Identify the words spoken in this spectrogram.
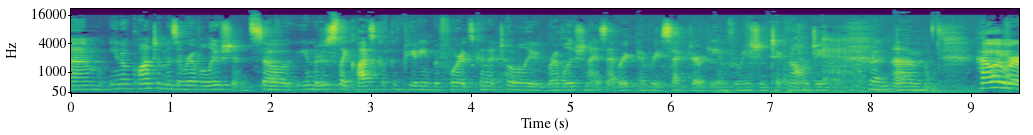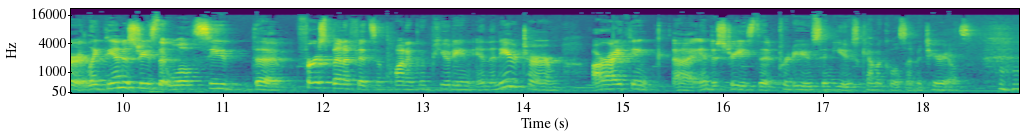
Um, you know, quantum is a revolution. So you know, just like classical computing before, it's going to totally revolutionize every every sector of the information technology. Right. Um, however, like the industries that will see the first benefits of quantum computing in the near term are, I think, uh, industries that produce and use chemicals and materials. Mm-hmm.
